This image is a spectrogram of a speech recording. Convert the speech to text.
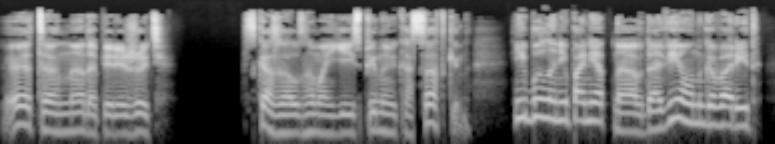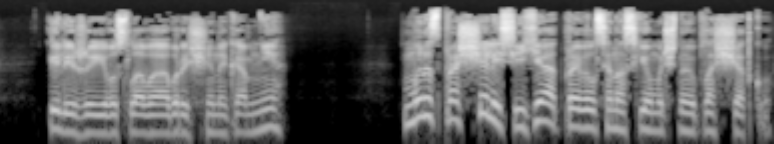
«Это надо пережить», — сказал за моей спиной Касаткин, и было непонятно, о вдове он говорит, или же его слова обращены ко мне. Мы распрощались, и я отправился на съемочную площадку,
